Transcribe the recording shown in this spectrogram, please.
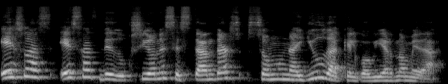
esas, esas deducciones estándar son una ayuda que el gobierno me da.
